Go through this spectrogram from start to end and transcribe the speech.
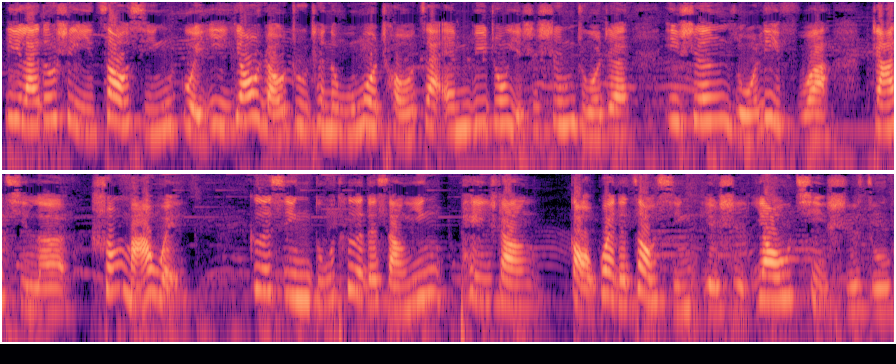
历来都是以造型诡异妖娆著称的吴莫愁，在 MV 中也是身着着一身萝莉服啊，扎起了双马尾，个性独特的嗓音配上搞怪的造型，也是妖气十足。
